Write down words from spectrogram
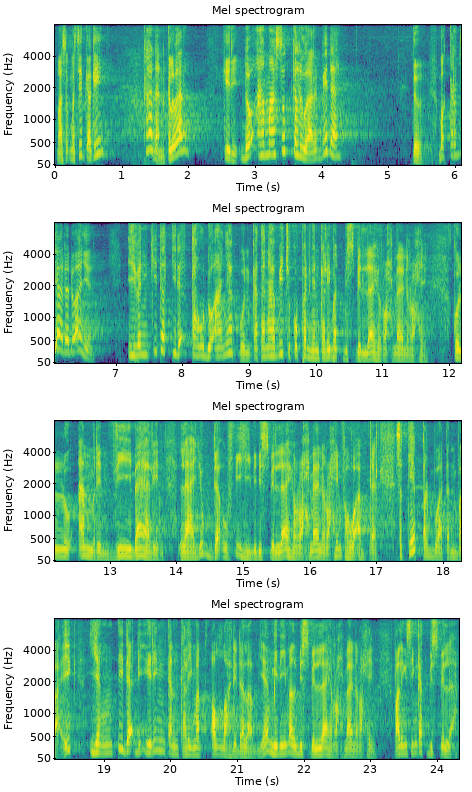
Masuk masjid kaki kanan, keluar kiri. Doa masuk keluar beda. Tuh, bekerja ada doanya. Even kita tidak tahu doanya pun, kata Nabi cukupkan dengan kalimat Bismillahirrahmanirrahim. Kullu amrin zibalin la yubda'u fihi bi Bismillahirrahmanirrahim fahuwa abdal. Setiap perbuatan baik yang tidak diiringkan kalimat Allah di dalamnya, minimal Bismillahirrahmanirrahim. Paling singkat Bismillah.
